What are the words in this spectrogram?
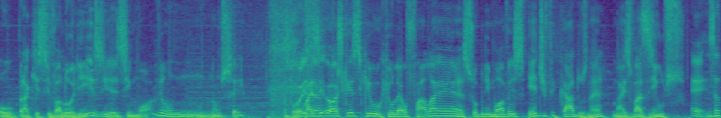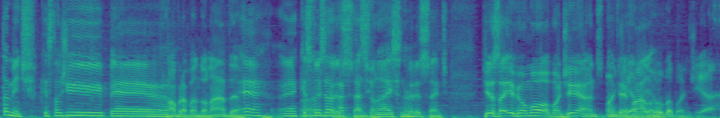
ou para que se valorize esse imóvel, não, não sei. Pois Mas é. eu acho que esse que o que o Léo fala é sobre imóveis edificados, né? Mais vazios. É, exatamente. Questão de. É... Obra abandonada? É, é questões ah, habitacionais, né? Interessante. Diz aí, Vilmô, bom dia, antes do bom intervalo. Dia, bom dia,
